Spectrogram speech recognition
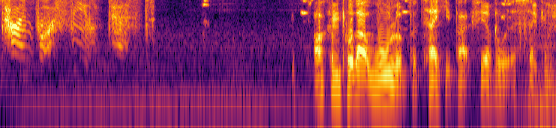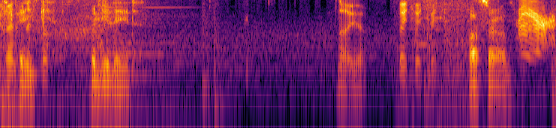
Time for a field test. I can put that wall up, but take it back so you have a, a second push to fence, peek when you need. Not yet. Wait, wait, wait. Oh, sorry. I was- There.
